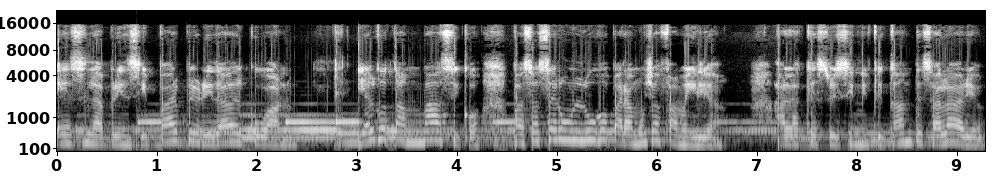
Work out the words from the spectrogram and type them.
es la principal prioridad del cubano. Y algo tan básico pasó a ser un lujo para muchas familias, a las que su insignificante salario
